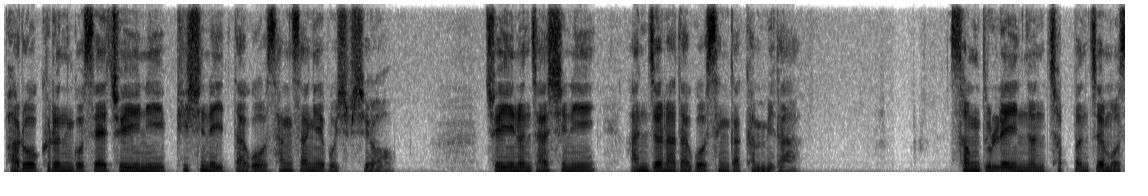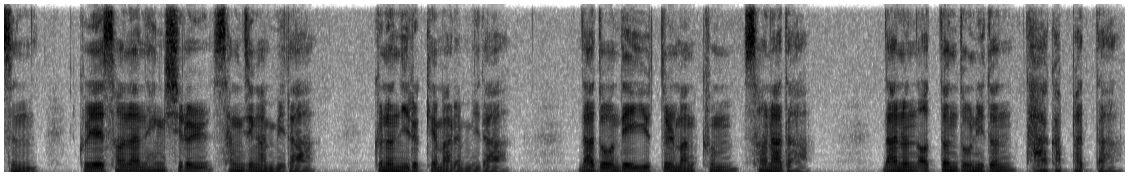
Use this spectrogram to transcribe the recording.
바로 그런 곳에 죄인이 피신해 있다고 상상해 보십시오. 죄인은 자신이 안전하다고 생각합니다. 성둘레에 있는 첫 번째 못은 그의 선한 행실을 상징합니다. 그는 이렇게 말합니다. 나도 내 이웃들만큼 선하다. 나는 어떤 돈이든 다 갚았다.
